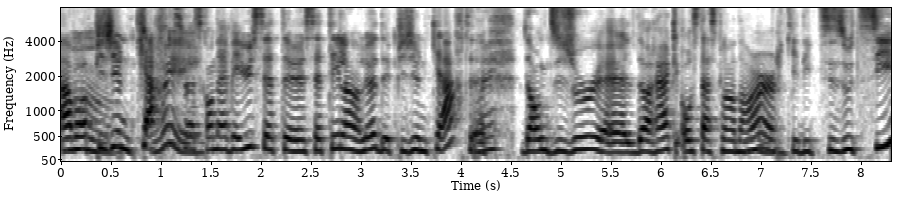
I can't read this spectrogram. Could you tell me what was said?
avoir hmm. pigé une carte. Parce qu'on avait eu cette, euh, cet élan-là de piger une carte. Donc, du jeu euh, d'oracle Osta Splendeur, hmm. qui est des petits outils.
